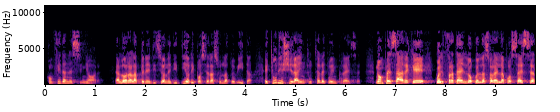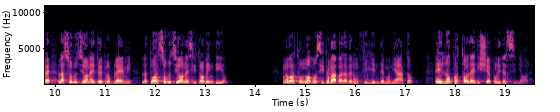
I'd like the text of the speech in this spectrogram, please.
confida nel Signore e allora la benedizione di Dio riposerà sulla tua vita e tu riuscirai in tutte le tue imprese. Non pensare che quel fratello o quella sorella possa essere la soluzione ai tuoi problemi. La tua soluzione si trova in Dio. Una volta un uomo si trovava ad avere un figlio indemoniato e lo portò dai discepoli del Signore.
